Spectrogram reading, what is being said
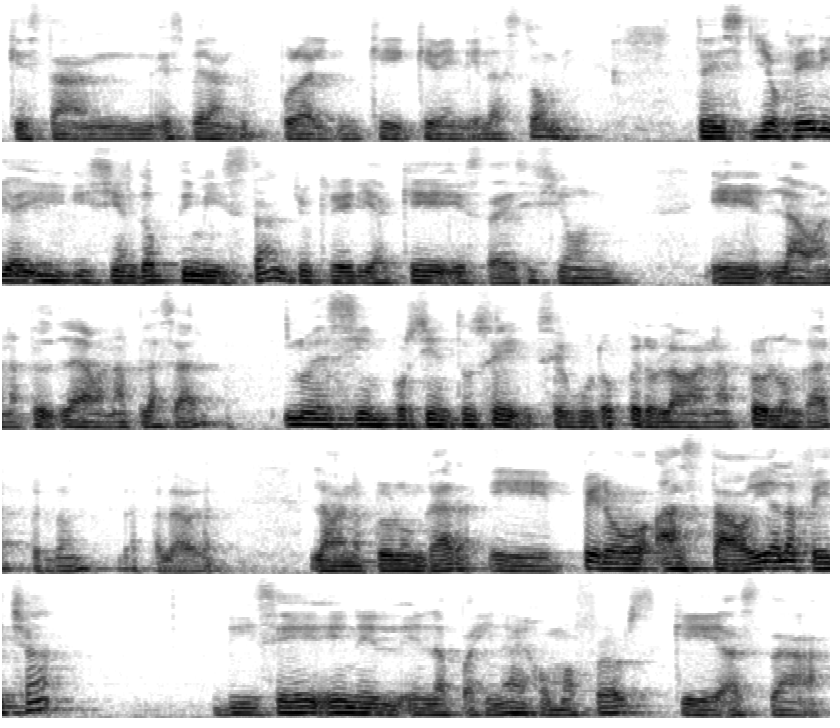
que están esperando por alguien que, que venga y las tome. Entonces, yo creería, y, siendo optimista, yo creería que esta decisión eh, la, van a, la van a aplazar. No es 100% seguro, pero la van a prolongar, perdón, la palabra, la van a prolongar. Eh, pero hasta hoy a la fecha, dice en, el, en la página de Home Affairs que hasta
